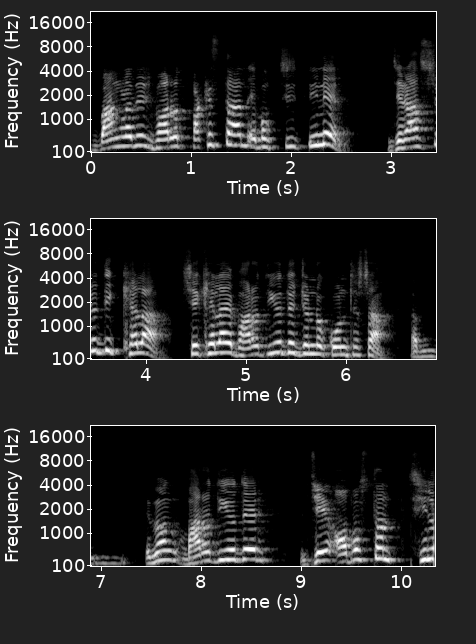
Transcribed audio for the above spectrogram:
বাংলাদেশ ভারত পাকিস্তান এবং চীনের যে রাজনৈতিক খেলা সে খেলায় ভারতীয়দের জন্য কোণঠাসা উম, এবং ভারতীয়দের যে অবস্থান ছিল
